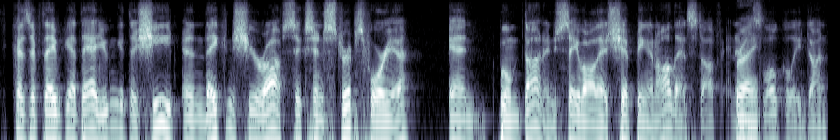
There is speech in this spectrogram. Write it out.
Because if they've got that, you can get the sheet, and they can shear off six inch strips for you, and boom, done, and you save all that shipping and all that stuff, and Right. it's locally done.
